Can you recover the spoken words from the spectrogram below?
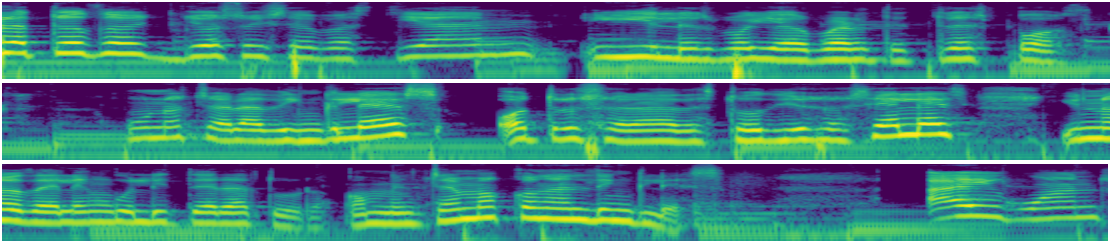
Hola a todos, yo soy Sebastián y les voy a hablar de tres podcasts. Uno será de inglés, otro será de estudios sociales y uno de lengua y literatura. Comencemos con el de inglés. I want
